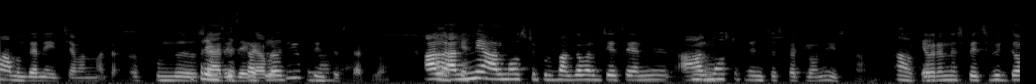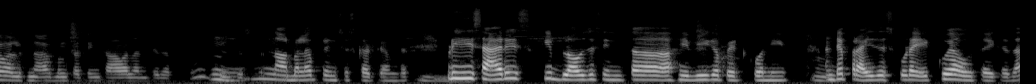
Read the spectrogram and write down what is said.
మామూలుగానే ఇచ్చామన్నమాట ఫుల్ కాబట్టి. ప్రిన్సెస్ కట్లో. అన్ని ఆల్మోస్ట్ ఇప్పుడు మగ్గ వర్క్ చేసే అన్ని ఆల్మోస్ట్ ప్రిన్సెస్ కట్లోనే ఇస్తాము ఎవరైనా స్పెసిఫిక్గా వాళ్ళకి నార్మల్ కటింగ్ కావాలంటే. నార్మల్గా ప్రిన్సెస్ కట్టే ఉంటుంది. ఇప్పుడు ఈ శారీస్కి బ్లౌజెస్ ఇంత హెవీగా పెట్టుకొని. అంటే ప్రైజెస్ కూడా ఎక్కువే అవుతాయి కదా.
